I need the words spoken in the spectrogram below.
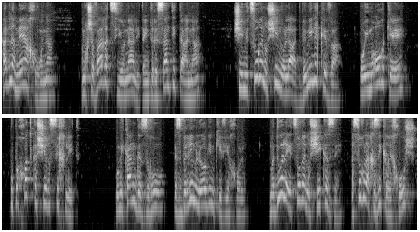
עד למאה האחרונה, המחשבה הרציונלית, האינטרסנטית, טענה שאם יצור אנושי נולד במין נקבה או עם עור כהה, הוא פחות כשיר שכלית. ומכאן גזרו הסברים לוגיים כביכול. מדוע ליצור אנושי כזה אסור להחזיק רכוש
